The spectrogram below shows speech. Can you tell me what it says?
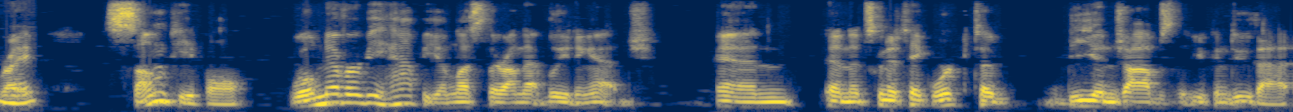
right? right? Some people will never be happy unless they're on that bleeding edge. And, and it's going to take work to be in jobs that you can do that.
